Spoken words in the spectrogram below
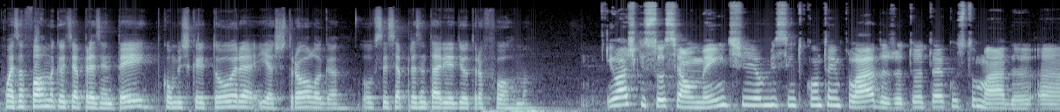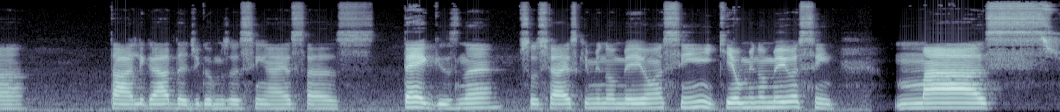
com essa forma que eu te apresentei, como escritora e astróloga? Ou você se apresentaria de outra forma? Eu acho que socialmente eu me sinto contemplada, já estou até acostumada a estar tá ligada, digamos assim, a essas tags, né, sociais que me nomeiam assim e que eu me nomeio assim. Mas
